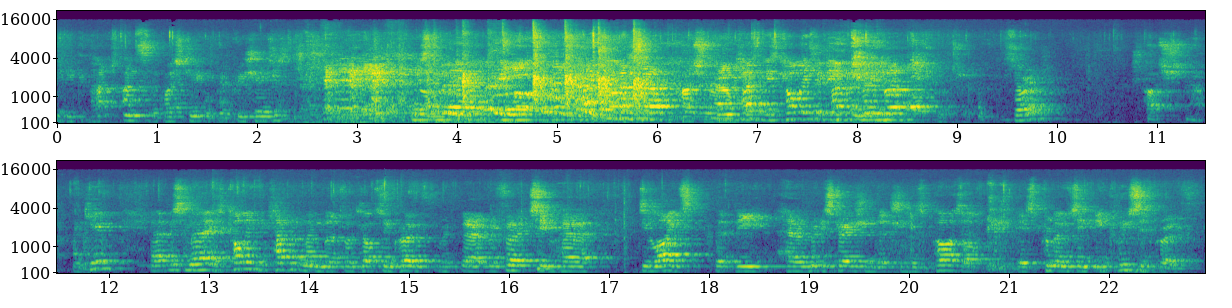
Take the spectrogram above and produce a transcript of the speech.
If you could perhaps answer the question, it would be appreciated. Mr Mayor, the Hush the. Cabinet, colleague, the Cabinet member... Sorry? Hush now. Thank you. Uh, Mr Mayor, his colleague, the Cabinet member for Jobs and Growth, re- uh, referred to her delight that the, her administration that she was a part of is promoting inclusive growth.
